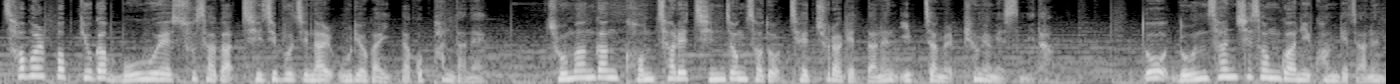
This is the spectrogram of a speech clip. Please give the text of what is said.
처벌법 규가 모호해 수사가 지지부진할 우려가 있다고 판단해 조만간 검찰에 진정서도 제출하겠다는 입장을 표명했습니다. 또 논산시선관위 관계자는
